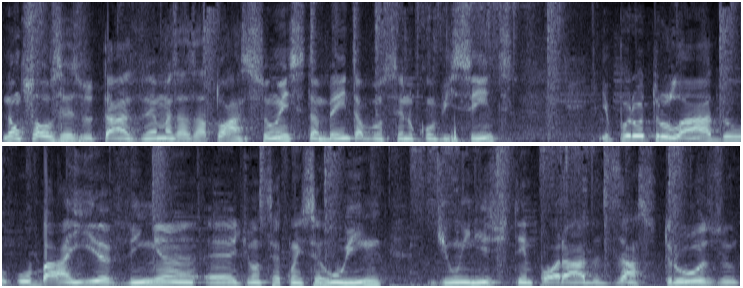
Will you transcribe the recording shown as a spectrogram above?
não só os resultados, né, mas as atuações também estavam sendo convincentes. E por outro lado, o Bahia vinha é, de uma sequência ruim, de um início de temporada desastroso,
